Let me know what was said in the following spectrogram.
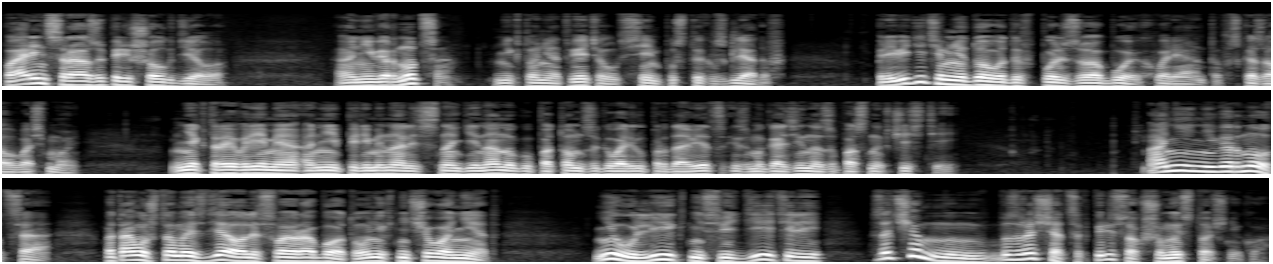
Парень сразу перешел к делу. «Они вернутся?» Никто не ответил, семь пустых взглядов. «Приведите мне доводы в пользу обоих вариантов», — сказал восьмой. Некоторое время они переминались с ноги на ногу, потом заговорил продавец из магазина запасных частей. «Они не вернутся, потому что мы сделали свою работу, у них ничего нет. Ни улик, ни свидетелей. Зачем возвращаться к пересохшему источнику?»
